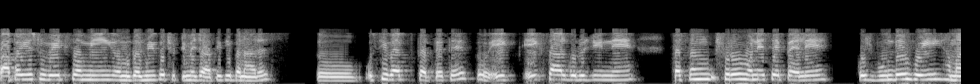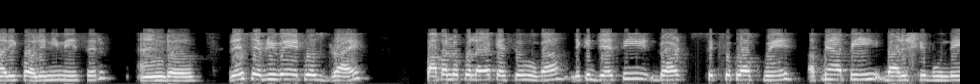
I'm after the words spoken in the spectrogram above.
Papa use to wait for me गर्मियों की छुट्टी में जाती थी बनारस। तो उसी वक्त करते थे। तो एक एक साल गुरुजी ने सत्संग शुरू होने से पहले कुछ बूंदे हुई हमारी कॉलोनी में सिर्फ़। And rest every way it was dry पापा लोग को लगा कैसे होगा? लेकिन जैसे डॉट सिक्स ओ क्लॉक हुए अपने आप ही बारिश की बूंदे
